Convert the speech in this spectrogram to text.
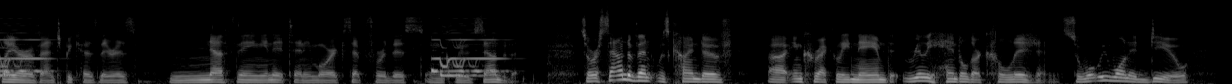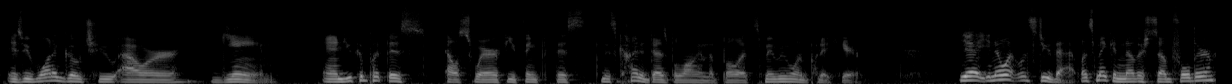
player event because there is nothing in it anymore except for this include sound event. So our sound event was kind of uh, incorrectly named, it really handled our collision. So what we want to do is we want to go to our game and you could put this elsewhere if you think this this kind of does belong in the bullets. Maybe we want to put it here. Yeah, you know what? Let's do that. Let's make another subfolder.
